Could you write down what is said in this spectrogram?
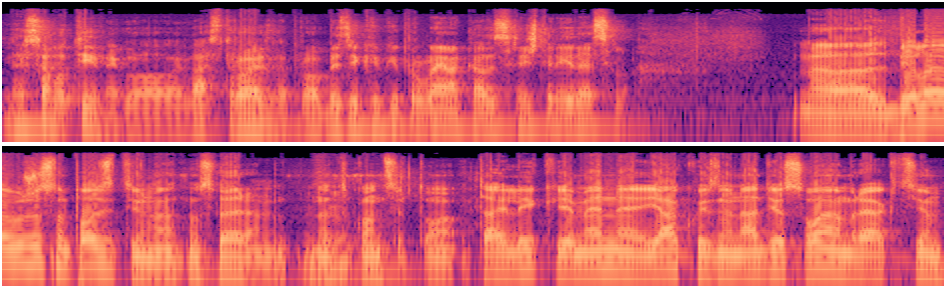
ne samo ti, nego ovaj, vas troje zapravo, bez ikakvih problema, kao da se ništa nije desilo. A, bila je užasno pozitivna atmosfera na, na Mhm. koncertu. Taj lik je mene jako iznenadio svojom reakcijom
